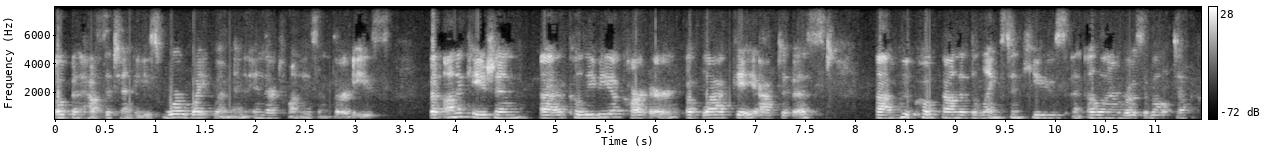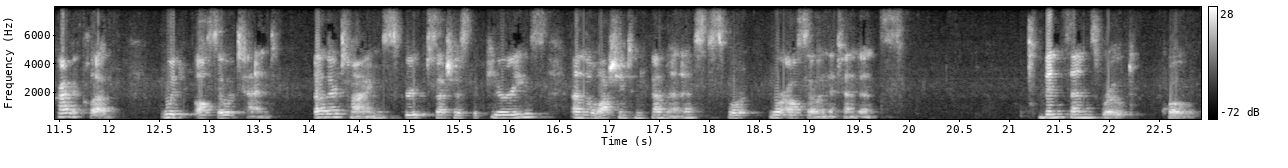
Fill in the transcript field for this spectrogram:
open house attendees were white women in their 20s and 30s. But on occasion, uh, Carter, a Black gay activist um, who co-founded the Langston Hughes and Eleanor Roosevelt Democratic Club, would also attend. Other times, groups such as the Furies and the Washington Feminists were, were also in attendance. Vincenz wrote, quote,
